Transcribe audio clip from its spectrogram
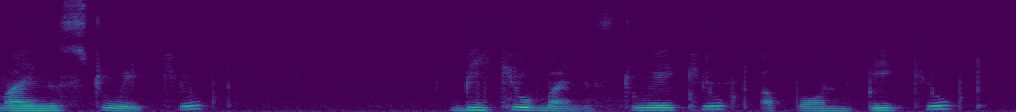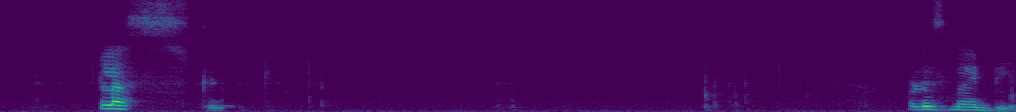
minus 2a cubed b cubed minus 2a cubed upon b cubed plus 2a cubed. What is my b?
